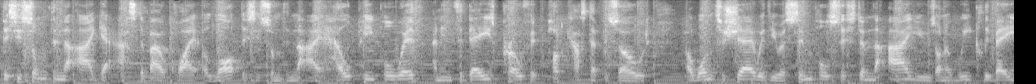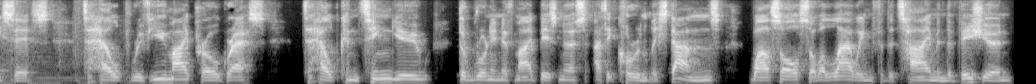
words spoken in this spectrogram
This is something that I get asked about quite a lot. This is something that I help people with. And in today's Pro-Fit podcast episode, I want to share with you a simple system that I use on a weekly basis to help review my progress, to help continue the running of my business as it currently stands, whilst also allowing for the time and the vision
